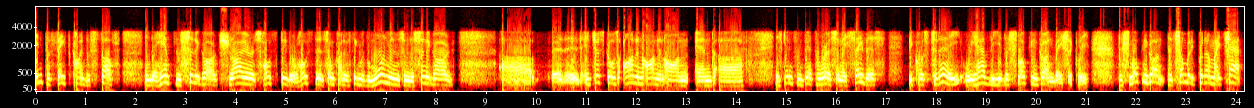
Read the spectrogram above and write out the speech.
interfaith kind of stuff in the Hampton Synagogue. Schneier's hosted or hosted some kind of thing with the Mormons in the synagogue. Uh, it, it, just goes on and on and on, and uh, it's getting from bad to worse. And I say this because today we have the the smoking gun basically the smoking gun that somebody put on my chat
